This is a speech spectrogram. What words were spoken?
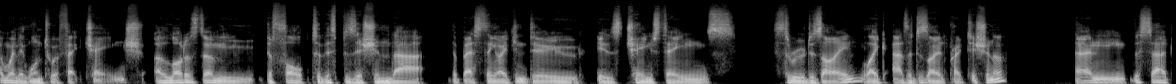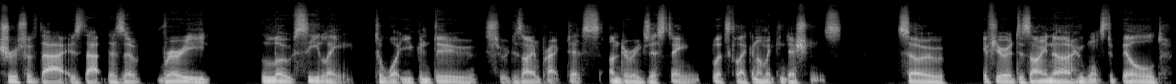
and when they want to affect change, a lot of them default to this position that the best thing I can do is change things through design, like as a design practitioner. And the sad truth of that is that there's a very low ceiling to what you can do through design practice under existing political economic conditions. So if you're a designer who wants to build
